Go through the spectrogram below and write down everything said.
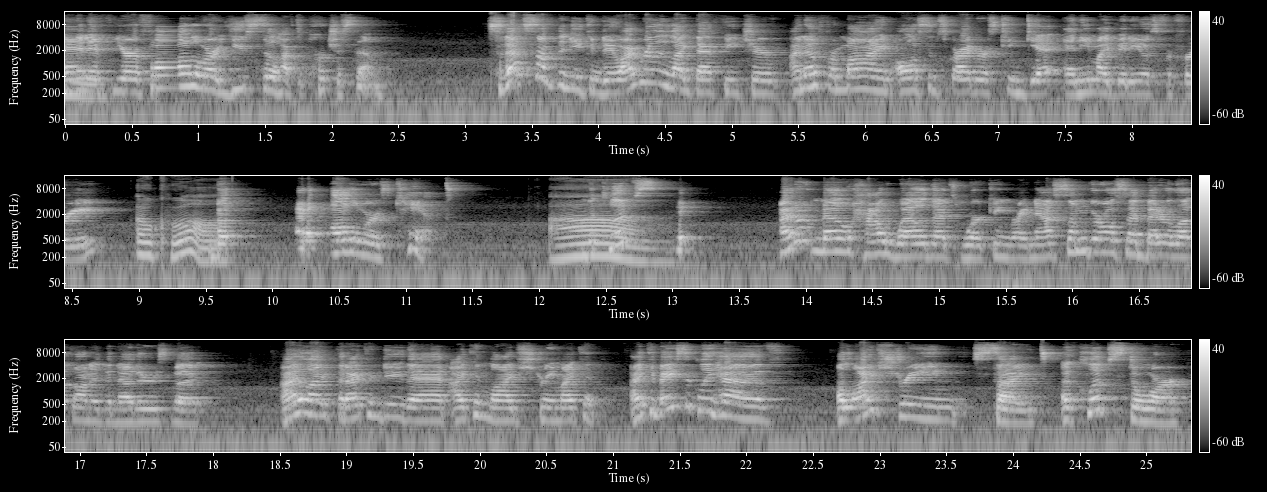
And if you're a follower, you still have to purchase them. So that's something you can do. I really like that feature. I know for mine, all subscribers can get any of my videos for free, Oh, cool. but followers can't. Ah. The clips, I don't know how well that's working right now. Some girls have better luck on it than others, but I like that I can do that. I can live stream. I can I can basically have a live stream site, a clip store,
